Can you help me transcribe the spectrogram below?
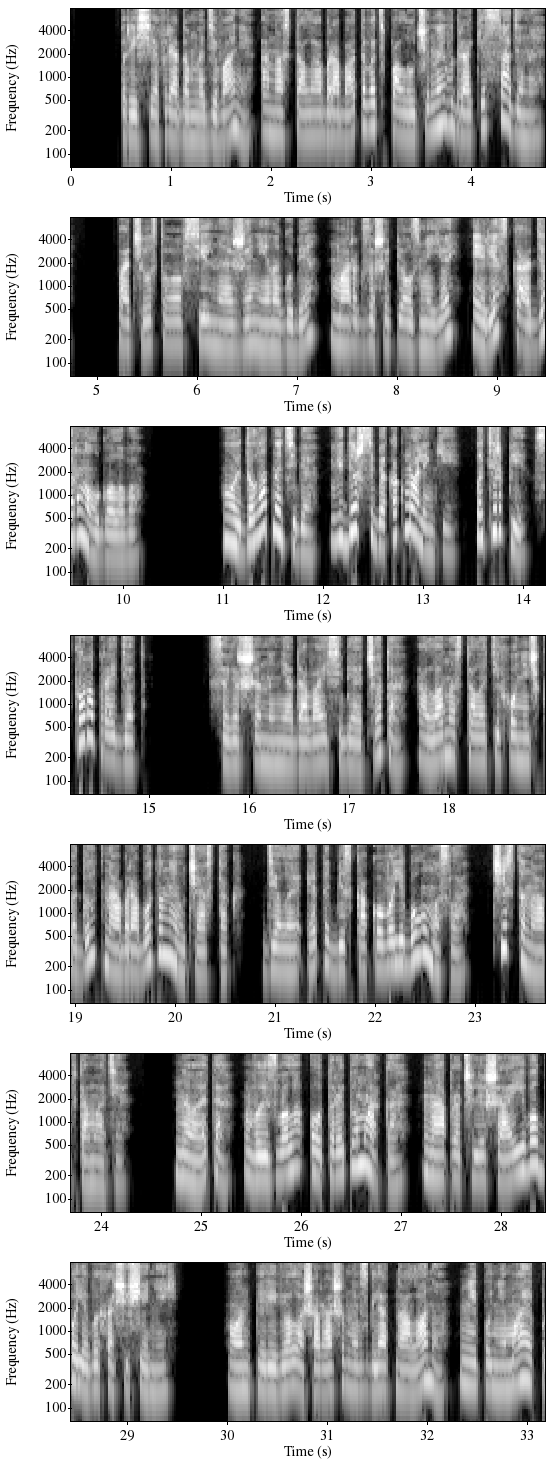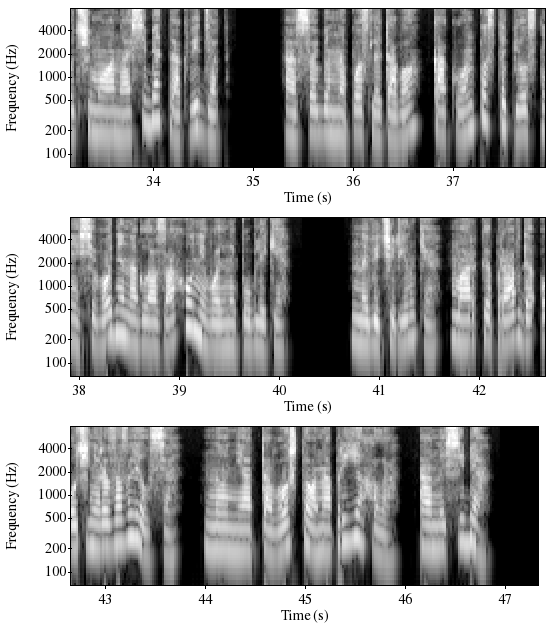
Присев рядом на диване, она стала обрабатывать полученные в драке ссадины. Почувствовав сильное жжение на губе, Марк зашипел змеей и резко отдернул голову. «Ой, да ладно тебе, ведешь себя как маленький. Потерпи, скоро пройдет. Совершенно не отдавая себе отчета, Алана стала тихонечко дуть на обработанный участок, делая это без какого-либо умысла, чисто на автомате. Но это вызвало оторопь у Марка, напрочь лишая его болевых ощущений. Он перевел ошарашенный взгляд на Алану, не понимая, почему она себя так ведет. Особенно после того, как он поступил с ней сегодня на глазах у невольной публики. На вечеринке Марк и правда очень разозлился, но не от того, что она приехала, а на себя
